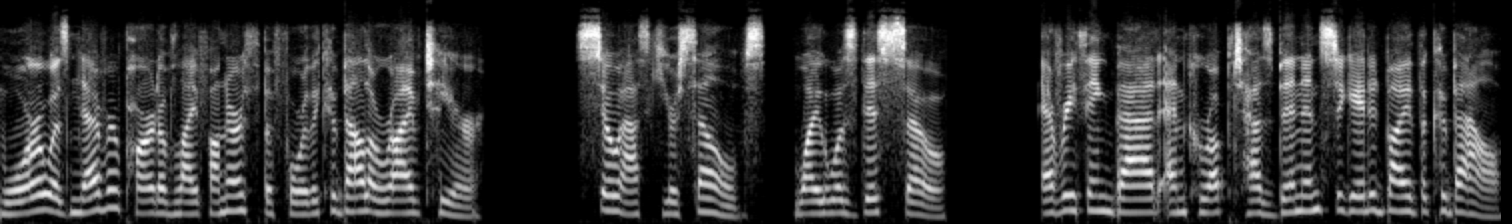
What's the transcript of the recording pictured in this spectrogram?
War was never part of life on earth before the cabal arrived here. So ask yourselves, why was this so? Everything bad and corrupt has been instigated by the cabal.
